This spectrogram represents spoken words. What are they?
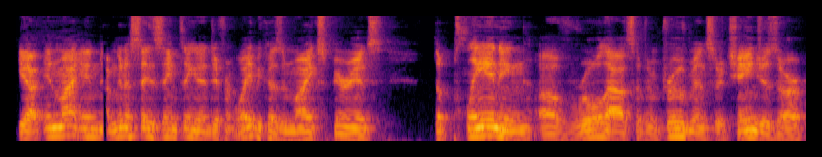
Yeah, in my in I'm going to say the same thing in a different way because in my experience, the planning of rollouts of improvements or changes are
